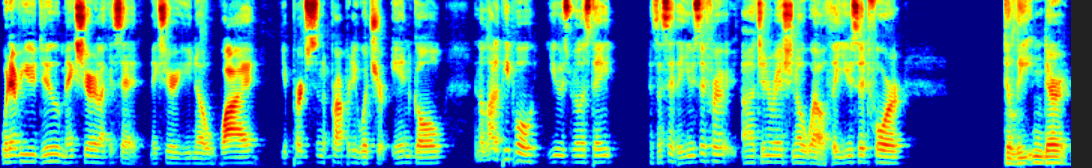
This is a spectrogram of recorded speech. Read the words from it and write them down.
whatever you do, make sure, like I said, make sure you know why you're purchasing the property, what's your end goal. And a lot of people use real estate, as I said, they use it for uh, generational wealth. They use it for deleting their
